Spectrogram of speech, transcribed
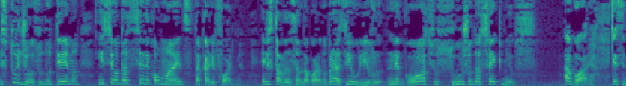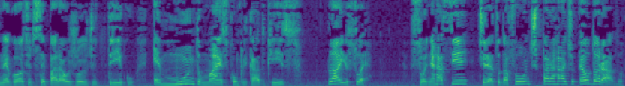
estudioso do tema e seu da Silicon Minds da Califórnia. Ele está lançando agora no Brasil o livro Negócio Sujo das Fake News. Agora, que esse negócio de separar o joio de trigo é muito mais complicado que isso, lá isso é. Sônia Raci, direto da fonte, para a Rádio Eldorado.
